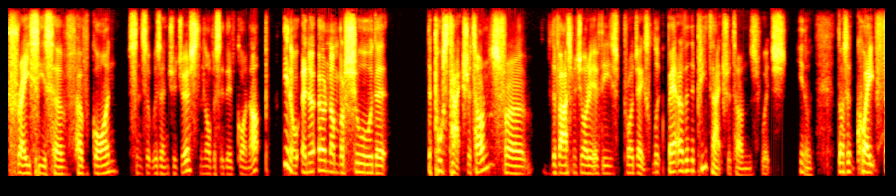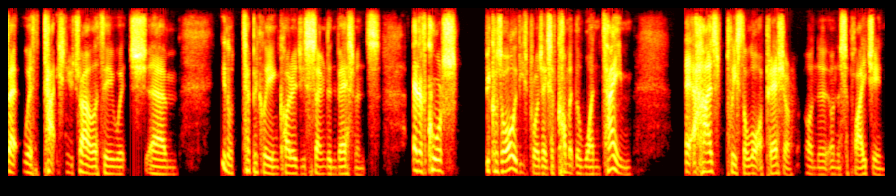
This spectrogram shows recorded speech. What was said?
prices have, have gone since it was introduced, and obviously they've gone up. You know, and our numbers show that the post-tax returns for the vast majority of these projects look better than the pre-tax returns, which you know doesn't quite fit with tax neutrality, which um, you know typically encourages sound investments. And of course, because all of these projects have come at the one time, it has placed a lot of pressure on the on the supply chain.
